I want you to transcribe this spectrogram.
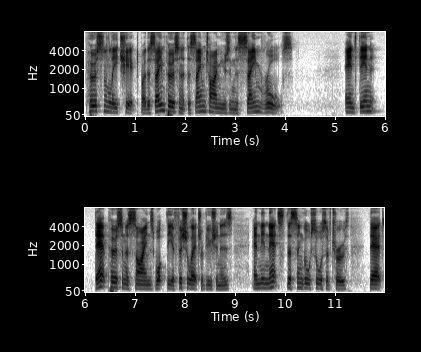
personally checked by the same person at the same time using the same rules. And then that person assigns what the official attribution is, and then that's the single source of truth that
